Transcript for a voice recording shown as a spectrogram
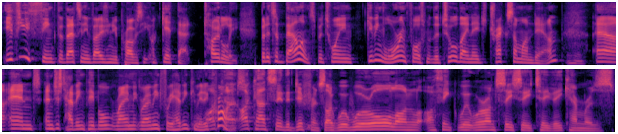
if you think that that's an invasion of your privacy, I get that totally. But it's a balance between giving law enforcement the tool they need to track someone down uh, and and just having people roaming, roaming free, having committed I crimes. can't, I can't see the difference. Like we're we're all on. I think we're we're on CCTV cameras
